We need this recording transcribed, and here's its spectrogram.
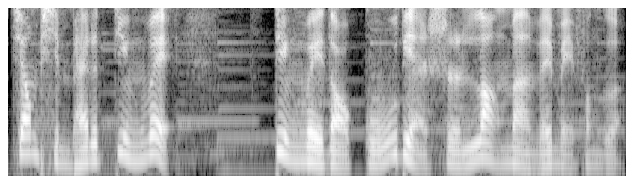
将品牌的定位定位到古典式浪漫唯美风格。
